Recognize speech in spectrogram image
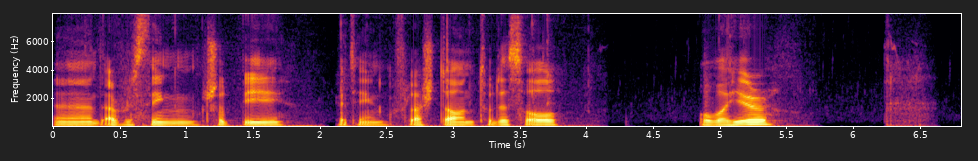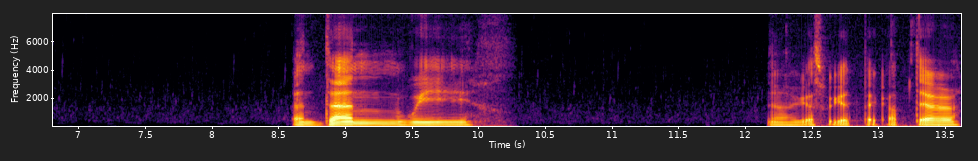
And everything should be getting flushed down to this hole over here. And then we yeah, I guess we get back up there.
